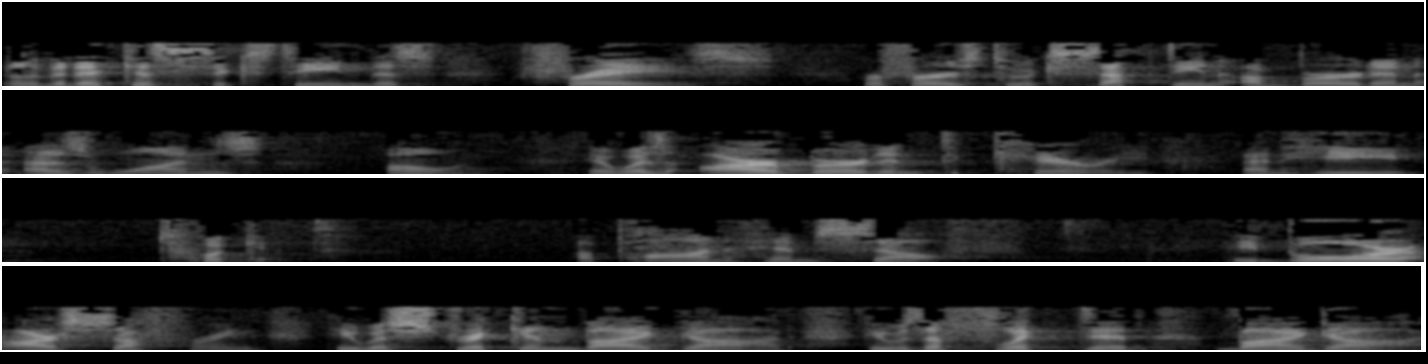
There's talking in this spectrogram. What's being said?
In Leviticus 16, this phrase, refers to accepting a burden as one's own. It was our burden to carry, and He took it upon Himself. He bore our suffering. He was stricken by God. He was afflicted by God.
